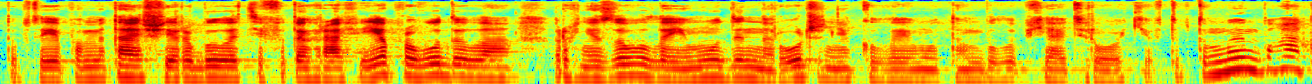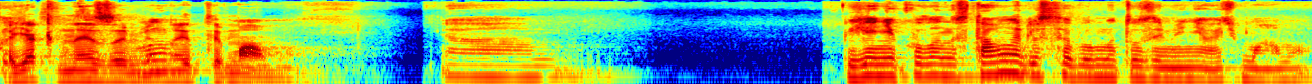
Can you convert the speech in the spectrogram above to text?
Тобто я пам'ятаю, що я робила ці фотографії. Я проводила, організовувала йому день народження, коли йому там було 5 років. Тобто ми багато А як не замінити маму? Ем, Я ніколи не ставила для себе мету заміняти маму.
